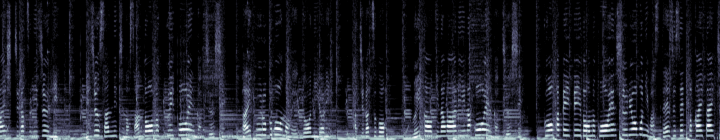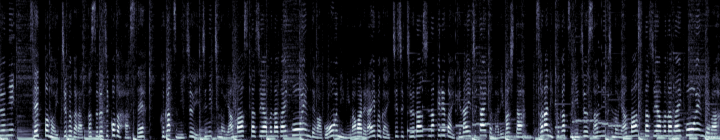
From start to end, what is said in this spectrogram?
しまい7月22、23日のサンドーム福井公演が中止台風6号の影響により8月5、6日沖縄アリーナ公演が中止福岡 paypay ドーム公演終了後にはステージセット解体中にセットの一部が落下する事故が発生。9月21日のヤンマースタジアム長井公演では豪雨に見舞われライブが一時中断しなければいけない事態となりました。さらに9月23日のヤンマースタジアム長井公演では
